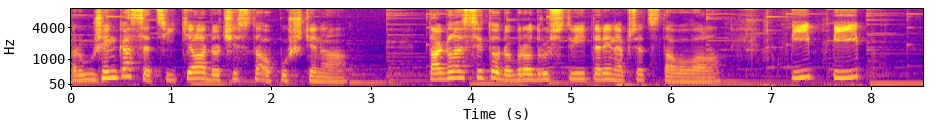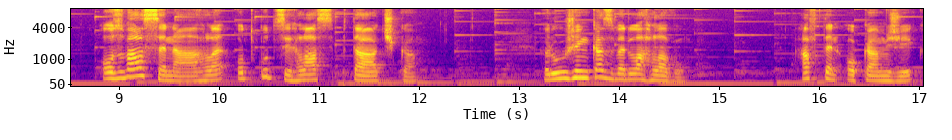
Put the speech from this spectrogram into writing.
Růženka se cítila dočista opuštěná. Takhle si to dobrodružství tedy nepředstavovala. Píp, píp, ozval se náhle, odkud si hlas ptáčka. Růženka zvedla hlavu. A v ten okamžik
